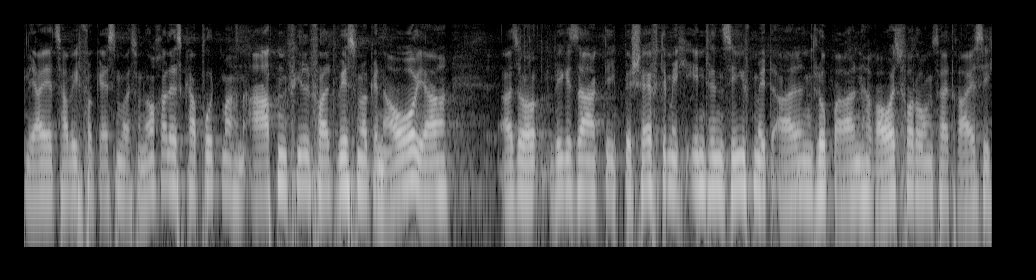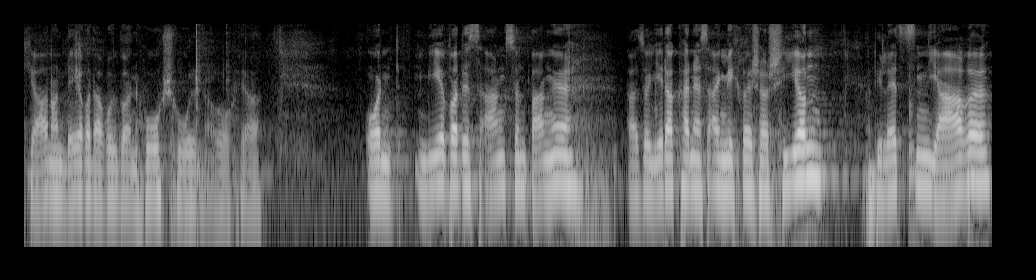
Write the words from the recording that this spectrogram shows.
ja, jetzt habe ich vergessen, was wir noch alles kaputt machen. Artenvielfalt wissen wir genau, ja. Also wie gesagt, ich beschäftige mich intensiv mit allen globalen Herausforderungen seit 30 Jahren und lehre darüber in Hochschulen auch. Ja. Und mir wird es Angst und Bange, also jeder kann es eigentlich recherchieren. Die letzten Jahre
